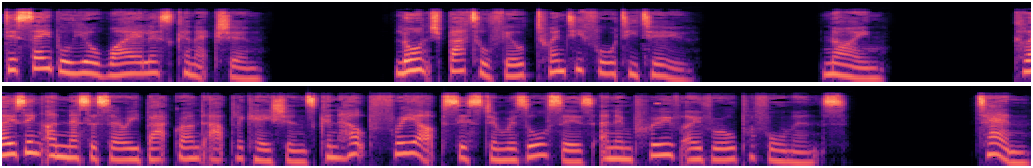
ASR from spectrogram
Disable your wireless connection. Launch Battlefield 2042. 9. Closing unnecessary background applications can help free up system resources and improve overall performance. 10.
